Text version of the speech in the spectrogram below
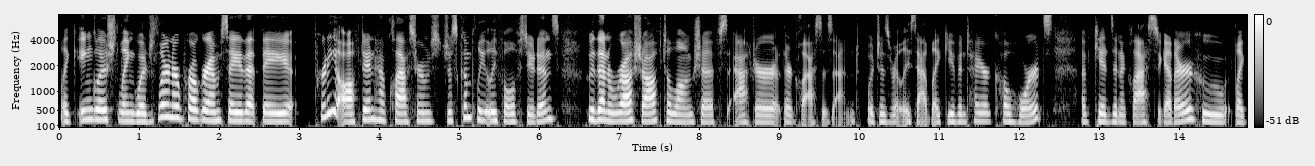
like English language learner programs say that they pretty often have classrooms just completely full of students who then rush off to long shifts after their classes end, which is really sad. Like you have entire cohorts of kids in a class together who like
